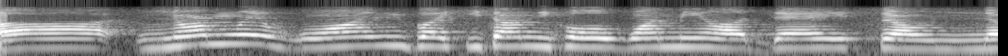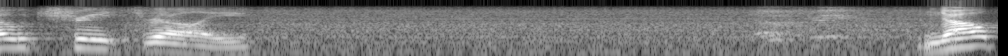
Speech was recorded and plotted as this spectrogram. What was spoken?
Uh, normally one, but he's on the whole one meal a day, so no treats really. No treats? Nope.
